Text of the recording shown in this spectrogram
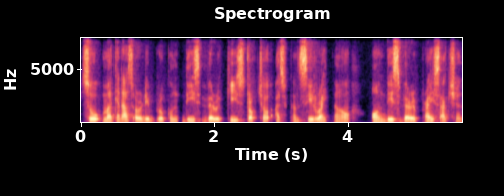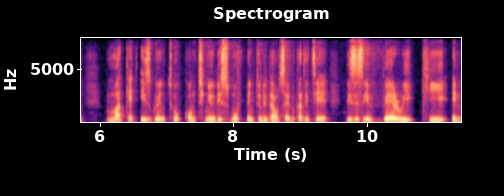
So market has already broken this very key structure as you can see right now on this very price action. Market is going to continue this movement to the downside. Look at it here. This is a very key and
